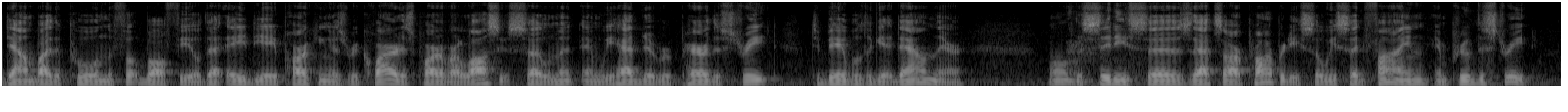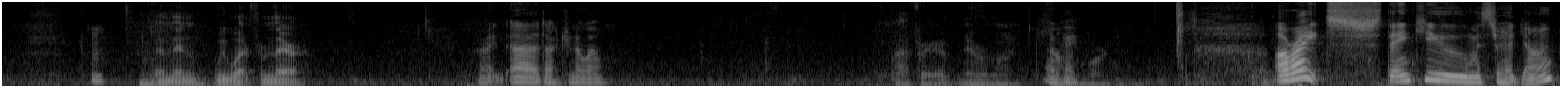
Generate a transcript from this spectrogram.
down by the pool and the football field. That ADA parking is required as part of our lawsuit settlement, and we had to repair the street to be able to get down there. Well, the city says that's our property, so we said, fine, improve the street. And then we went from there. All right, uh, Dr. Noel. I forget, never mind. It's not Okay. on board. All right, thank you, Mr. Hetyonk.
